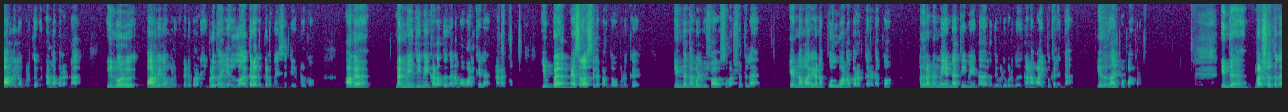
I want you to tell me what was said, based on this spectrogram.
பார்வையில் உங்களுக்கு நல்ல பலன்னா இன்னொரு பார்வையில் உங்களுக்கு கெடுபலன். இப்படி தான் எல்லா கிரகங்களுமே செஞ்சுக்கிட்டு இருக்கோம். ஆக நன்மை தீமை கலந்து தான் நம்ம வாழ்க்கையில் நடக்கும். இப்போ மேசராசியில் பிறந்தவங்களுக்கு இந்த தமிழ் விஸ்வாவச வருஷத்தில் என்ன மாதிரியான பொதுவான பலன்கள் நடக்கும்? அதில் நன்மை என்ன தீமை என்ன அதுலேருந்து விடுபடுவதற்கான வாய்ப்புகள் என்ன? இதை தான் இப்போ பார்க்குறோம். இந்த வருஷத்தில்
